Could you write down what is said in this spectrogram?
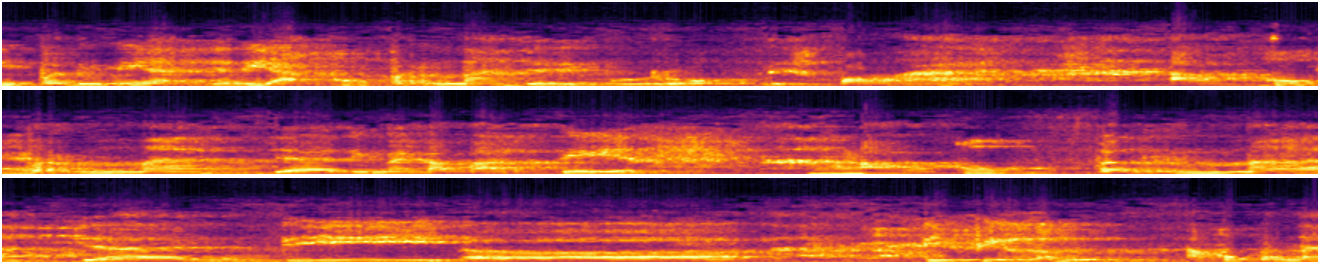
tipe dunia jadi aku pernah jadi guru di sekolah aku Oke. pernah jadi makeup artist Hmm. aku pernah jadi eh, di film aku pernah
